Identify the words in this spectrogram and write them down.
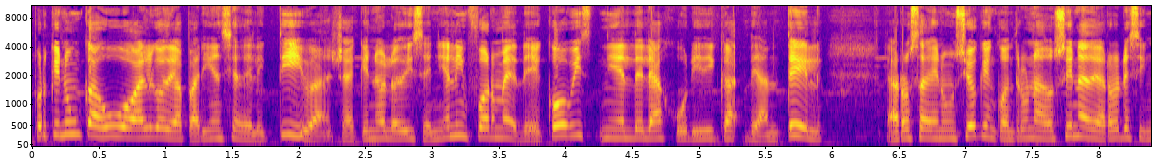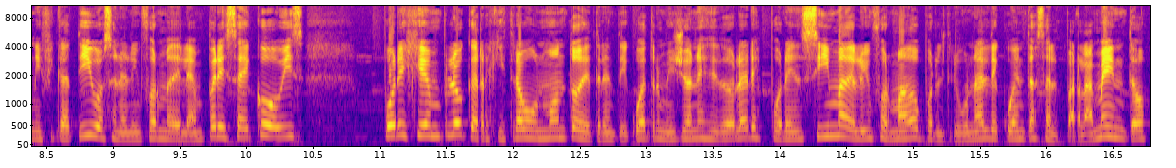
porque nunca hubo algo de apariencia delictiva, ya que no lo dice ni el informe de Ecovis ni el de la jurídica de Antel. La Rosa denunció que encontró una docena de errores significativos en el informe de la empresa Ecovis, por ejemplo, que registraba un monto de 34 millones de dólares por encima de lo informado por el Tribunal de Cuentas al Parlamento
